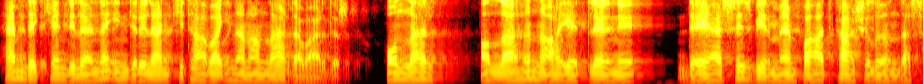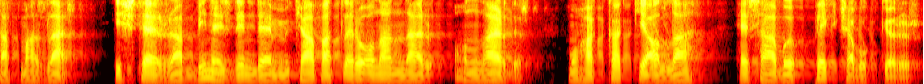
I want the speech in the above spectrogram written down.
hem de kendilerine indirilen kitaba inananlar da vardır. Onlar Allah'ın ayetlerini değersiz bir menfaat karşılığında satmazlar. İşte Rabbi nezdinde mükafatları olanlar onlardır. Muhakkak ki Allah hesabı pek çabuk görür.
